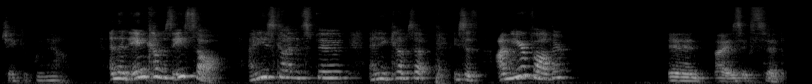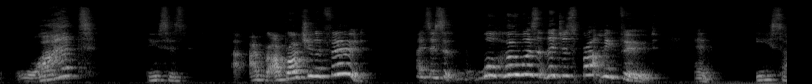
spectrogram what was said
Jacob went out. And then in comes Esau. And he's got his food. And he comes up. He says, I'm here, Father. And Isaac said, What? And he says, I, I brought you the food. Isaac said, Well, who was it that just brought me food? And Esau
